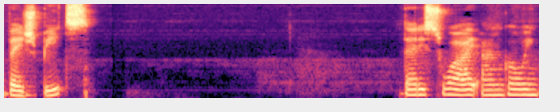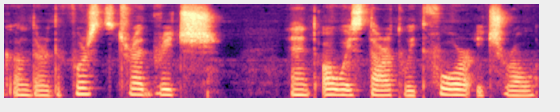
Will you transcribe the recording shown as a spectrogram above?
beige beads that is why I'm going under the first thread bridge and always start with 4 each row.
